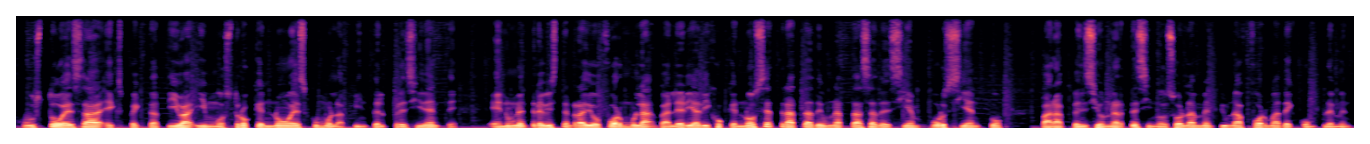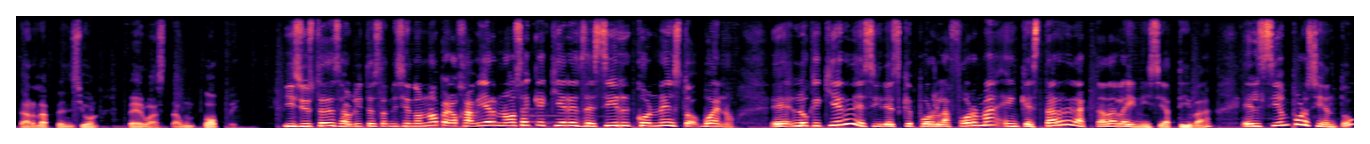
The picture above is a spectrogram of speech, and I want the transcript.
justo esa expectativa y mostró que no es como la pinta el presidente. En una entrevista en Radio Fórmula, Valeria dijo que no se trata de una tasa de 100% para pensionarte, sino solamente una forma de complementar la pensión, pero hasta un tope. Y si ustedes ahorita están diciendo, no, pero Javier, no sé qué quieres decir con esto. Bueno, eh, lo que quiere decir es que por la forma en que está redactada la iniciativa, el 100%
